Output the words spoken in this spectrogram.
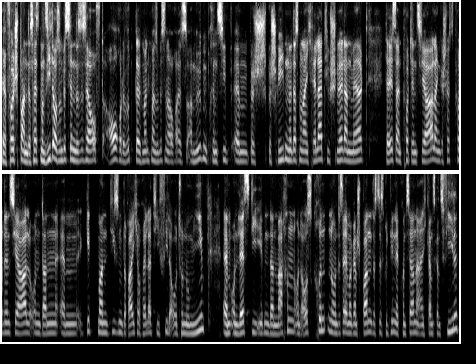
Ja, voll spannend. Das heißt, man sieht auch so ein bisschen, das ist ja oft auch oder wird vielleicht manchmal so ein bisschen auch als Amöbenprinzip ähm, besch beschrieben, ne, dass man eigentlich relativ schnell dann merkt, da ist ein Potenzial, ein Geschäftspotenzial und dann ähm, gibt man diesem Bereich auch relativ viel Autonomie ähm, und lässt die eben dann machen und ausgründen. Und das ist ja immer ganz spannend, das diskutieren ja Konzerne eigentlich ganz, ganz viel.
